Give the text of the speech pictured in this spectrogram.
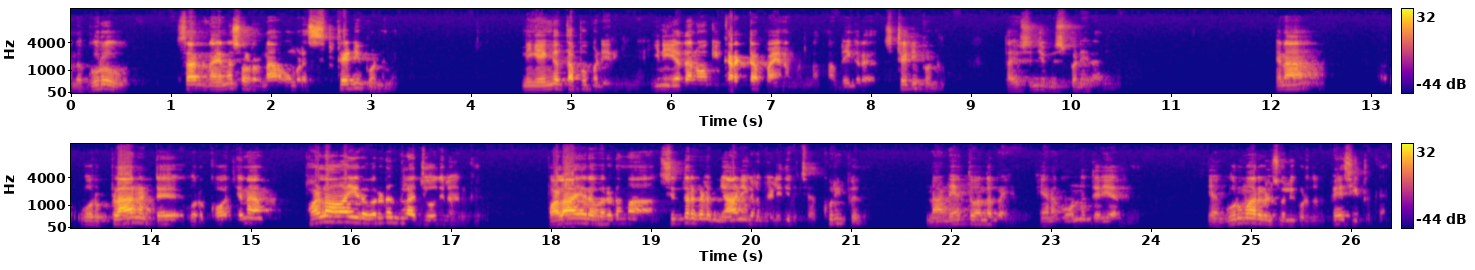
அந்த குரு சார் நான் என்ன சொல்கிறேன்னா உங்களை ஸ்டடி பண்ணுங்க. நீங்கள் எங்கே தப்பு பண்ணியிருக்கீங்க இனி எதை நோக்கி கரெக்டாக பயணம் பண்ணலாம் அப்படிங்கிற ஸ்டடி பண்ணும். தயவு செஞ்சு மிஸ் பண்ணிடாதீங்க. ஏன்னா ஒரு பிளானட்டு ஒரு கோச் ஏன்னா பல ஆயிரம் வருடங்களா ஜோதிடம் இருக்கு. பல ஆயிரம் வருடமா சித்தர்களும் ஞானிகளும் எழுதி வச்ச குறிப்பு இது. நான் நேற்று வந்த பையன். எனக்கு ஒன்றும் தெரியாது. என் குருமார்கள் சொல்லி கொடுத்தது பேசிட்டு இருக்கேன்.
